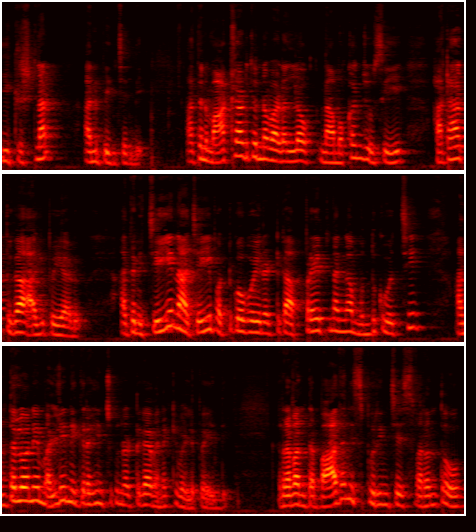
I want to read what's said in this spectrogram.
ఈ కృష్ణ అనిపించింది. అతను మాట్లాడుతున్న వాడల్లో నా ముఖం చూసి హఠాత్తుగా ఆగిపోయాడు. అతని చెయ్యి నా చెయ్యి పట్టుకోబోయినట్టుగా అప్రయత్నంగా ముందుకు వచ్చి అంతలోనే మళ్ళీ నిగ్రహించుకున్నట్టుగా వెనక్కి వెళ్ళిపోయింది. రవంత బాధని స్ఫురించే స్వరంతో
